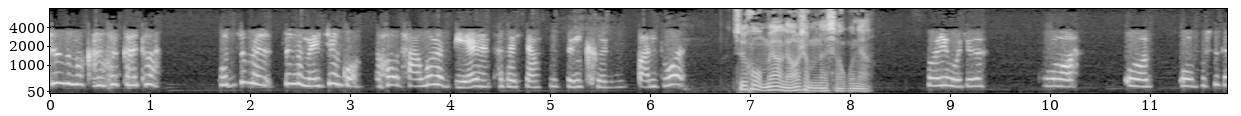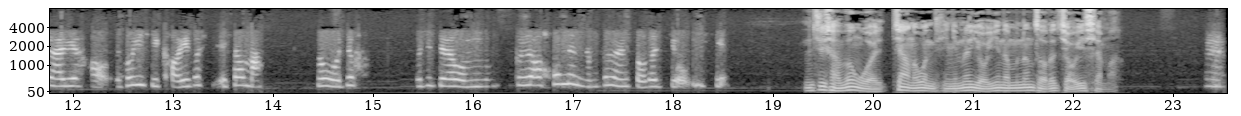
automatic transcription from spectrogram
针怎么可能会掰断？我真的真的没见过。然后他问了别人，他才相信针可能掰断。最后我们要聊什么呢，小姑娘？所以我觉得，我我我不是跟他约好，然后一起考一个学校嘛，然后我就我就觉得我们不知道后面能不能走得久一些。你就想问我这样的问题，你们的友谊能不能走得久一些吗？嗯。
